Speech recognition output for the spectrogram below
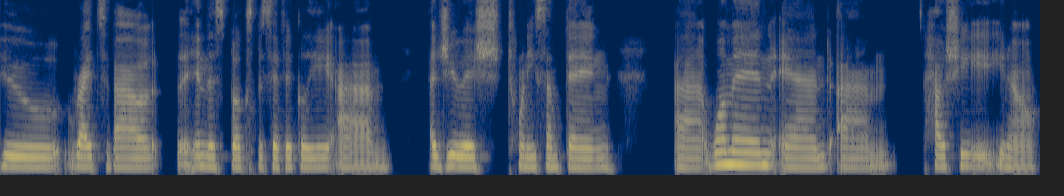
who writes about in this book specifically um, a Jewish twenty something uh, woman and um, how she, you know,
